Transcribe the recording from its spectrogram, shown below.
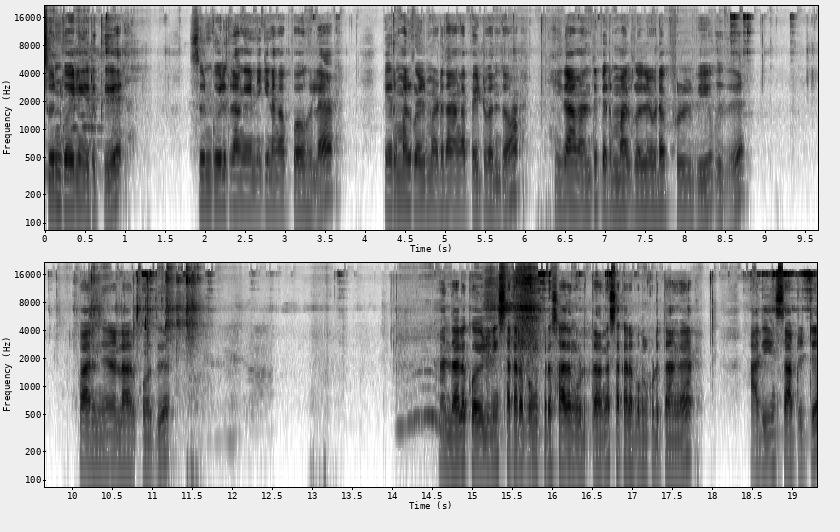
சிவன் கோயிலும் இருக்குது சிவன் கோயிலுக்கு நாங்கள் இன்றைக்கி நாங்கள் போகலை. பெருமாள் கோயில் மட்டும் தான் நாங்கள் போயிட்டு வந்தோம். இதான் வந்து பெருமாள் கோயிலோட ஃபுல் வியூ இது. பாருங்கள் நல்லாயிருக்கும் அது. அந்தால கோயிலில் சக்கரை பொங்கல் பிரசாதம் கொடுத்தாங்க சக்கரை பொங்கல் கொடுத்தாங்க. அதையும் சாப்பிட்டுட்டு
